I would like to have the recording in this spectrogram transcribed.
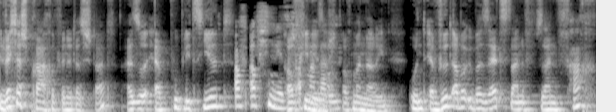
In welcher Sprache findet das statt? Also er publiziert auf, auf Chinesisch, auf, Chinesisch, auf Mandarin. auf Mandarin. Und er wird aber übersetzt, seine, sein Fach,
